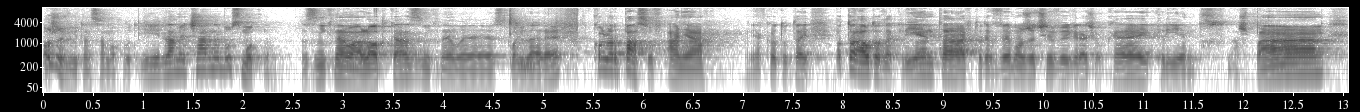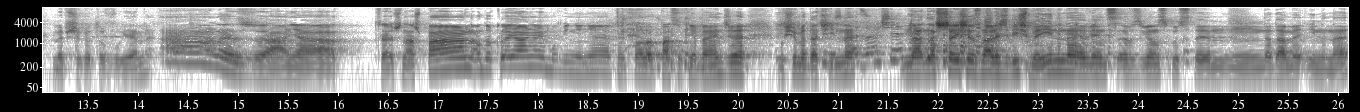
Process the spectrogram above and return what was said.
ożywił ten samochód i dla mnie czarny był smutny. Zniknęła lotka, zniknęły spoilery. Kolor pasów Ania jako tutaj, bo to auto dla klienta, które wy możecie wygrać, ok, klient nasz pan, my przygotowujemy, ale że Ania też nasz pan od oklejania i mówi nie, nie, ten kolor pasów nie będzie, musimy dać inne. Na, na szczęście znaleźliśmy inne, więc w związku z tym mm, nadamy inne.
